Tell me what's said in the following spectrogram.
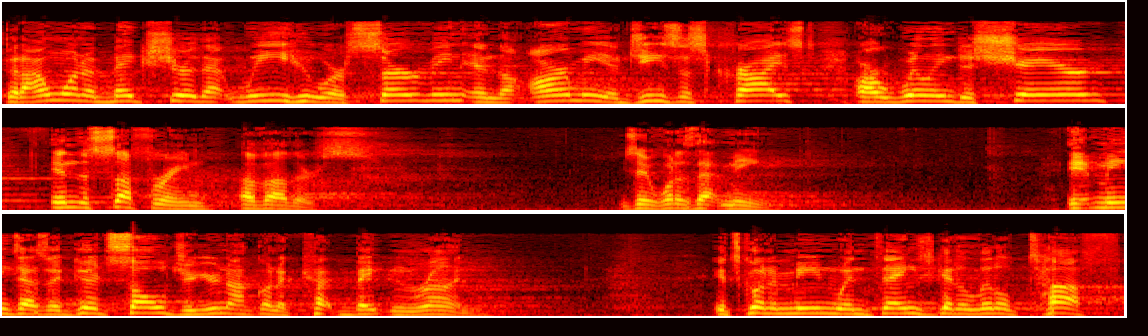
but I want to make sure that we who are serving in the army of Jesus Christ are willing to share in the suffering of others. You say, what does that mean? It means as a good soldier, you're not going to cut bait and run. It's going to mean when things get a little tough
